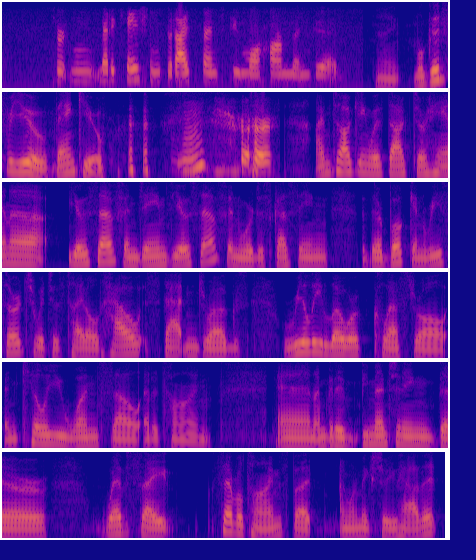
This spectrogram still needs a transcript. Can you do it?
certain medications that I sense do more harm than good. Right. Well, good for you. Thank you. mm-hmm. Sure. I'm talking with Dr. Hannah Yoseph and James Yoseph, and we're discussing their book and research, which is titled How Statin Drugs Really Lower Cholesterol and Kill You One Cell at a Time. And I'm going to be mentioning their website several times, but I want to make sure you have it.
